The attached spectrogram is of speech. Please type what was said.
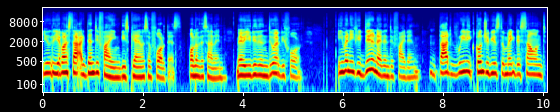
you, you're gonna start identifying these pianos and fortes all of a sudden. Maybe you didn't do it before. Even if you didn't identify them, that really contributes to make the sound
